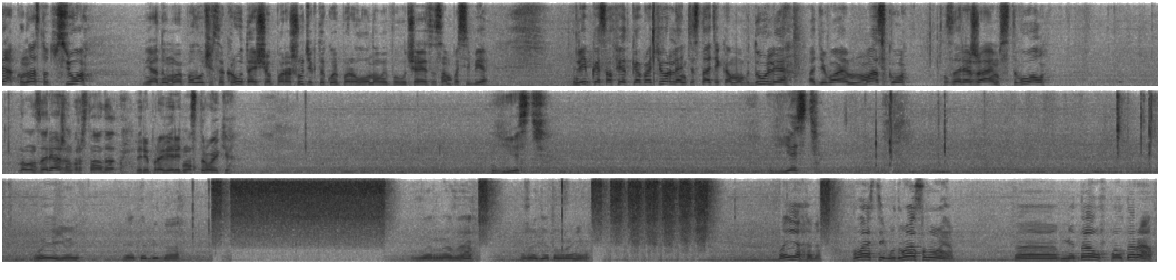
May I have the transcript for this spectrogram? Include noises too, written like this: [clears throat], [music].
Так, у нас тут все. Я думаю, получится круто. Еще парашютик такой поролоновый получается сам по себе. Липкой салфеткой протерли, антистатиком обдули. Одеваем маску, заряжаем ствол. Ну, он заряжен, просто надо перепроверить настройки. Есть. Есть. Ой-ой, это беда. Зараза, а? Уже где-то уронил. Поехали. Пластик в два слоя, э, металл в полтора.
